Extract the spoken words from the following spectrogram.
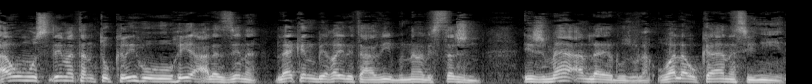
أو مسلمة تكرهه هي على الزنا لكن بغير تعذيب إنما بالسجن. إجماعا لا يجوز له ولو كان سنين.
